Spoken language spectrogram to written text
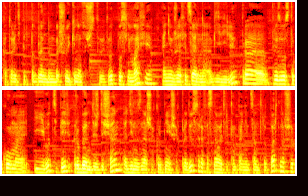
которая теперь под брендом Большое кино существует. Вот после «Мафии» они уже официально объявили про производство кома. И вот теперь Рубен Деждешан, один из наших крупнейших продюсеров, основатель компании Central Partnership,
